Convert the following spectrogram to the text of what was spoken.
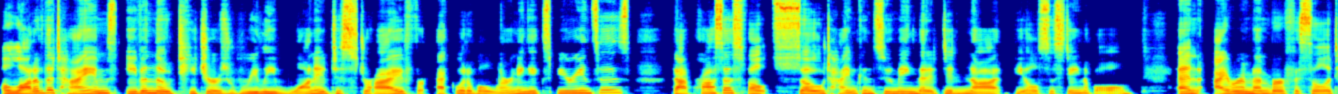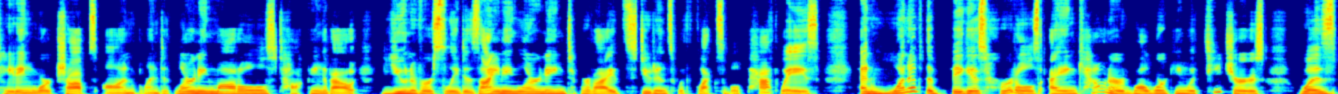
A lot of the times, even though teachers really wanted to strive for equitable learning experiences, that process felt so time consuming that it did not feel sustainable. And I remember facilitating workshops on blended learning models, talking about universally designing learning to provide students with flexible pathways. And one of the biggest hurdles I encountered while working with teachers was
